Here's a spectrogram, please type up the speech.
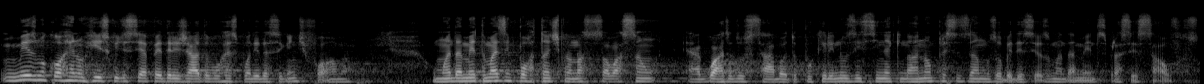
Mesmo correndo o risco de ser apedrejado, eu vou responder da seguinte forma: o mandamento mais importante para a nossa salvação é a guarda do sábado, porque ele nos ensina que nós não precisamos obedecer os mandamentos para ser salvos.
